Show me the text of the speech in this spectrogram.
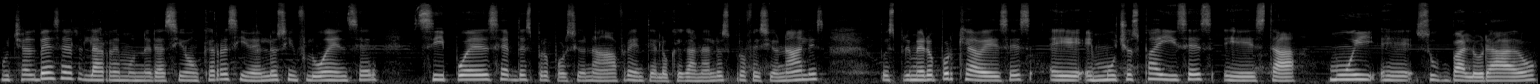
Muchas veces la remuneración que reciben los influencers sí puede ser desproporcionada frente a lo que ganan los profesionales, pues primero porque a veces eh, en muchos países eh, está muy eh, subvalorado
